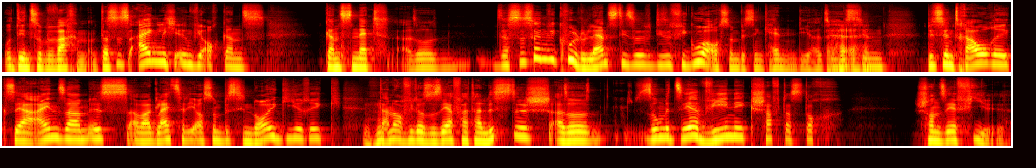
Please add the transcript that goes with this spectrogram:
und den zu bewachen. Und das ist eigentlich irgendwie auch ganz, ganz nett. Also, das ist irgendwie cool. Du lernst diese, diese Figur auch so ein bisschen kennen, die halt so ein bisschen, bisschen traurig, sehr einsam ist, aber gleichzeitig auch so ein bisschen neugierig, Mhm. dann auch wieder so sehr fatalistisch. Also, so mit sehr wenig schafft das doch schon sehr viel.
